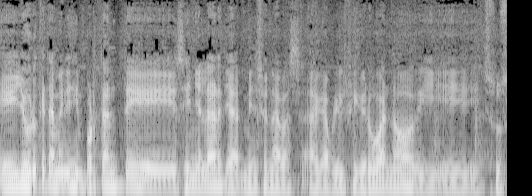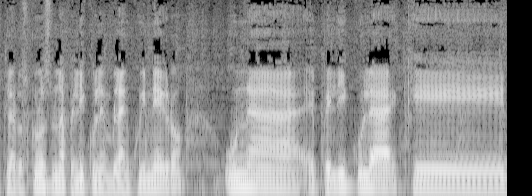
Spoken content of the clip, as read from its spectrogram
Eh, yo creo que también es importante señalar, ya mencionabas a Gabriel Figueroa, ¿no? Y, y sus claroscuros, una película en blanco y negro, una eh, película que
